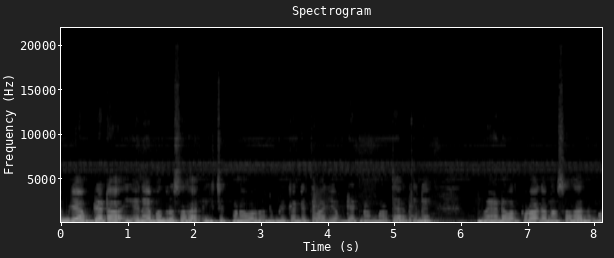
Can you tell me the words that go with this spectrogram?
ನಿಮಗೆ ಅಪ್ಡೇಟ್ ಏನೇ ಬಂದರೂ ಸಹ ಈ ಚಿಕ್ಕಮಗಳೂರದು ನಿಮಗೆ ಖಂಡಿತವಾಗಿ ಅಪ್ಡೇಟ್ ನಾನು ಮಾಡ್ತಾ ಇರ್ತೀನಿ. ಹ್ಯಾಂಡ್ ಓವರ್ ಕೊಡೋದನ್ನು ಸಹ ನಿಮ್ಮ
